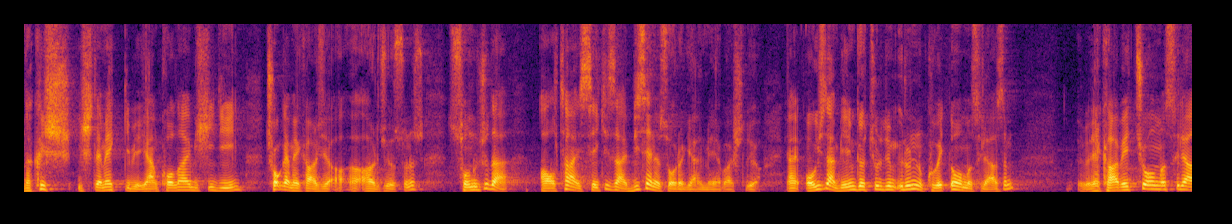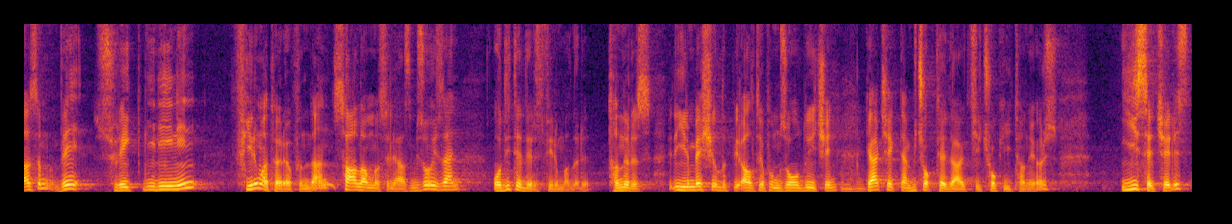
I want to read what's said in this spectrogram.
nakış işlemek gibi yani kolay bir şey değil. Çok emek harcıyorsunuz. Sonucu da 6 ay, 8 ay, 1 sene sonra gelmeye başlıyor. Yani o yüzden benim götürdüğüm ürünün kuvvetli olması lazım. Rekabetçi olması lazım ve sürekliliğinin firma tarafından sağlanması lazım. Biz o yüzden audit ederiz firmaları, tanırız. Bir de 25 yıllık bir altyapımız olduğu için gerçekten birçok tedarikçiyi çok iyi tanıyoruz. İyi seçeriz,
